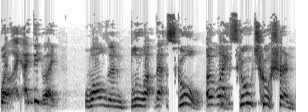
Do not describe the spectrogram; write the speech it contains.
Well, I, I think like Walden blew up that school of like school children.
